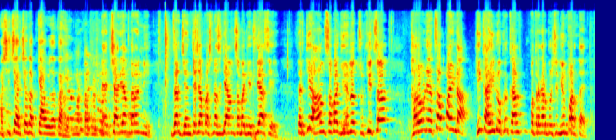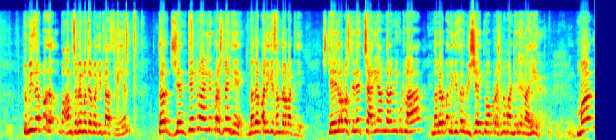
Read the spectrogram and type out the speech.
अशी चर्चा दबक्या आवाजात आहे. मोठा प्रश्न या चारही आमदारांनी जर जनतेच्या प्रश्नासाठी आमसभा घेतली असेल तर ती आमसभा घेणं चुकीचं ठरवण्याचा पायंडा ही काही लोक काल पत्रकार परिषद घेऊन पाडतायत. तुम्ही जर आमसभेमध्ये बघितलं असेल तर जनतेतून आलेले प्रश्न आहेत हे नगरपालिकेसंदर्भातले स्टेजवर बसलेल्या चारही आमदारांनी कुठला नगरपालिकेचा विषय किंवा प्रश्न मांडलेले नाहीत. मग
